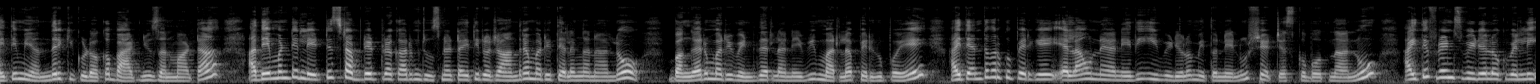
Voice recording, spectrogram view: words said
అయితే మీ అందరికీ కూడా ఒక బ్యాడ్ న్యూస్ అనమాట అదేమంటే లేటెస్ట్ అప్డేట్ ప్రకారం చూసినట్టయితే ఈరోజు ఆంధ్ర మరియు తెలంగాణలో బంగారం మరియు వెండి ధరలు అనేవి మరలా పెరిగిపోయాయి. అయితే ఎంతవరకు పెరిగాయి ఎలా ఉన్నాయి అనేది ఈ వీడియోలో మీతో నేను షేర్ చేసుకోబోతున్నాను. అయితే ఫ్రెండ్స్ వీడియోలోకి వెళ్ళి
